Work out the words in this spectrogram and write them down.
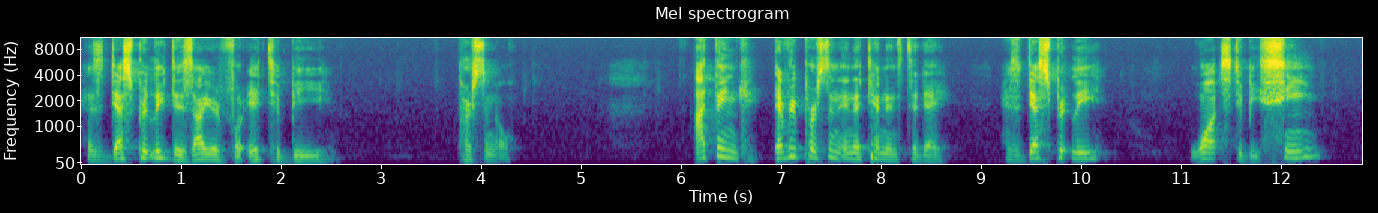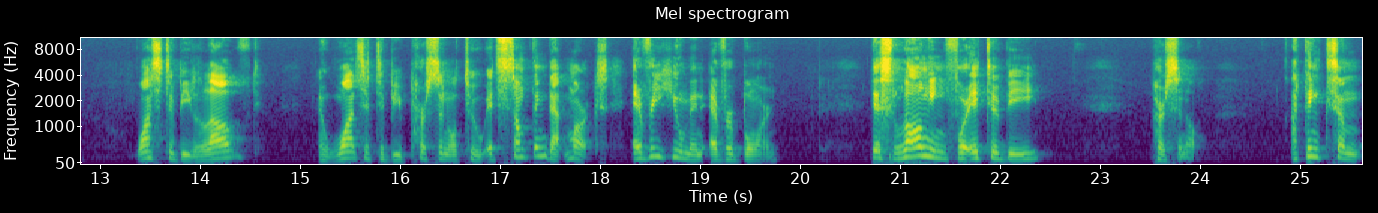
has desperately desired for it to be personal. I think every person in attendance today has desperately wants to be seen, wants to be loved, and wants it to be personal too. It's something that marks every human ever born. This longing for it to be personal. I think some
